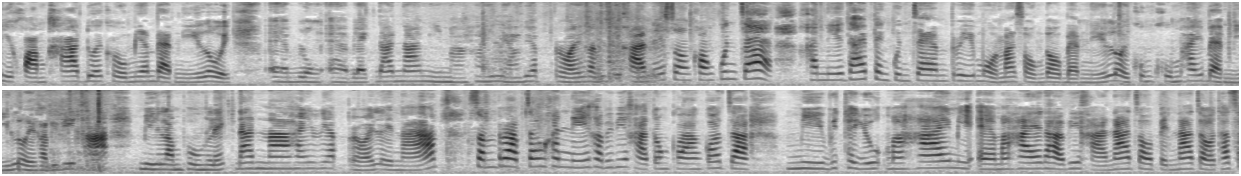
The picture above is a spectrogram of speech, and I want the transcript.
มีความคาดด้วยโครเมียมแบบนี้เลยแอร์ลงแอร์แบล็กด้านหน้ามีมาให้แล้วเรียบร้อยค่ะพี่ๆคะในส่วนของกุญแจคันนี้ได้เป็นกุญแจรีโมทมาสองดอกแบบนี้เลยคุ้มๆให้แบบนี้เลยค่ะพี่ๆคะมีลำโพงเล็กด้านหน้าให้เรียบร้อยเลยนะสำหรับเจ้าคันนี้ค่ะพี่พี่ๆขาตรงกลางก็จะมีวิทยุมาให้มีแอร์มาให้นะคะพี่ขาหน้าจอเป็นหน้าจอทัชส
